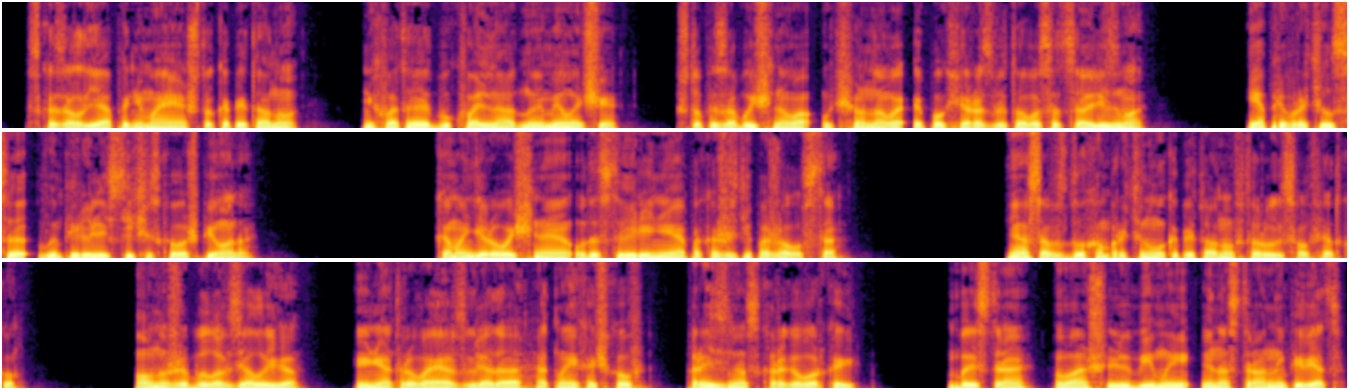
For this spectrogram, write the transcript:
— сказал я, понимая, что капитану не хватает буквально одной мелочи, чтобы из обычного ученого эпохи развитого социализма я превратился в империалистического шпиона. «Командировочное удостоверение покажите, пожалуйста». Я со вздохом протянул капитану вторую салфетку. Он уже было взял ее и, не отрывая взгляда от моих очков, произнес скороговоркой. «Быстро, ваш любимый иностранный певец.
